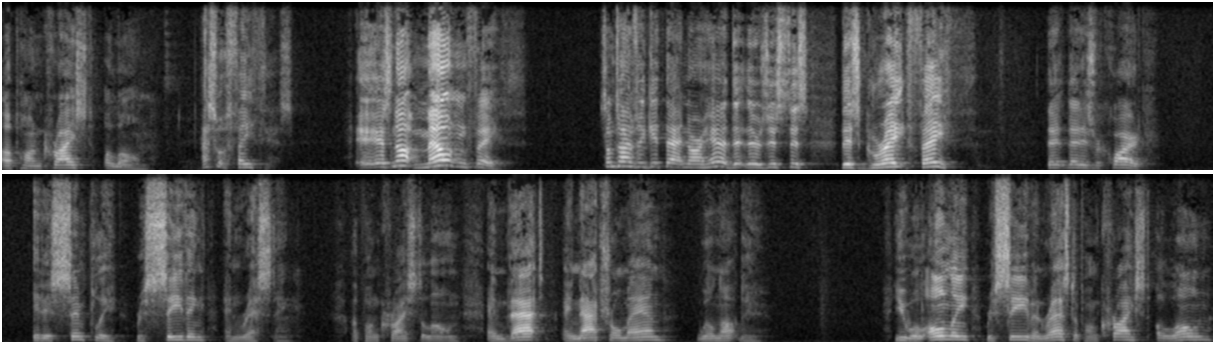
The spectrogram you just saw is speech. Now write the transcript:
upon Christ alone. That's what faith is. It's not mountain faith. Sometimes we get that in our head that there's just this, this great faith that, that is required. It is simply receiving and resting upon Christ alone. And that a natural man will not do. You will only receive and rest upon Christ alone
